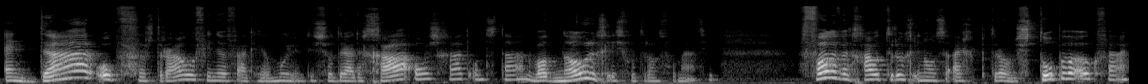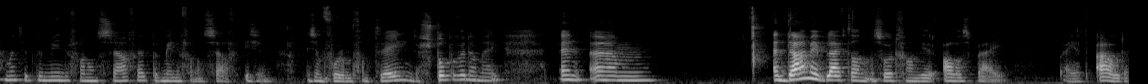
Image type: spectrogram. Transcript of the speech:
En daarop vertrouwen vinden we vaak heel moeilijk. Dus zodra de chaos gaat ontstaan, wat nodig is voor transformatie, vallen we gauw terug in onze eigen patronen. Stoppen we ook vaak met het beminnen van onszelf. Het beminnen van onszelf is een, is een vorm van training, daar stoppen we dan mee. En, um, en daarmee blijft dan een soort van weer alles bij, bij het oude.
